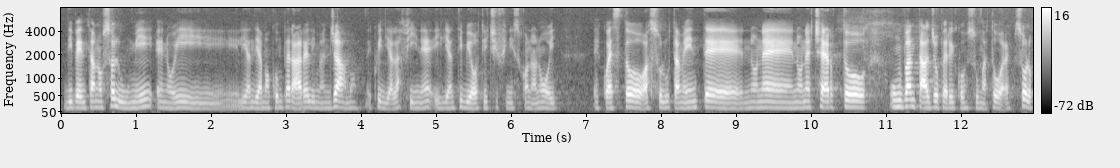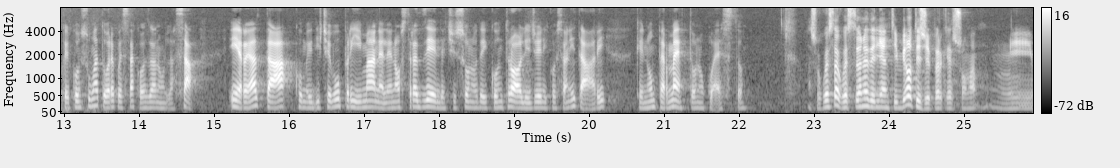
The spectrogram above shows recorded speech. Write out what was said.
diventano salumi e noi li andiamo a comprare e li mangiamo e quindi alla fine gli antibiotici finiscono a noi e questo assolutamente non è, non è certo un vantaggio per il consumatore, solo che il consumatore questa cosa non la sa. In realtà, come dicevo prima, nelle nostre aziende ci sono dei controlli igienico-sanitari che non permettono questo. Su questa questione degli antibiotici, perché insomma, mi,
